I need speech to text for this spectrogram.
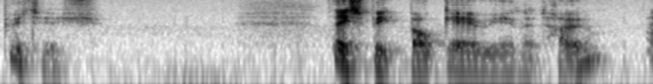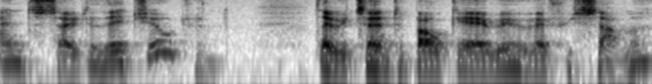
British. They speak Bulgarian at home, and so do their children. They return to Bulgaria every summer,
